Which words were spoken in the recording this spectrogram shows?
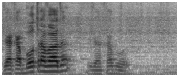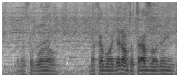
Já acabou travada? Já acabou. Não acabou não. Não acabou ainda não, tá travando ainda.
